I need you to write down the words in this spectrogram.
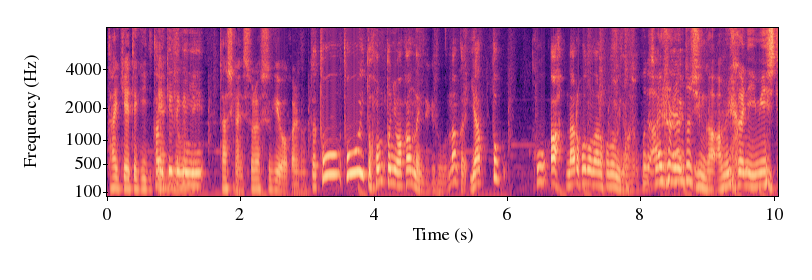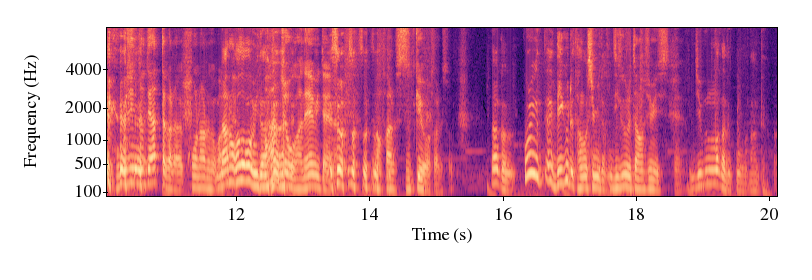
体系的にね体系的に。確かにそれはすげえわかります。遠遠いと本当に分かんないんだけどなんかやっとこうあなるほどなるほどみたいな。そこでアイルランド人がアメリカに移民して黒人と出会ったからこうなるのかな。るほどみたいな。男女がねみたいな。そうそうそうそう。わかる。すっげえわかるそれ。なんかこれディグル楽しみだもんディグル楽しみですね。自分の中でこうなんていうか。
